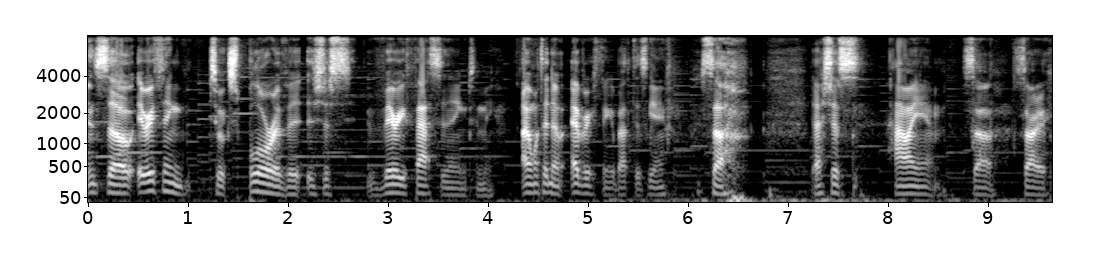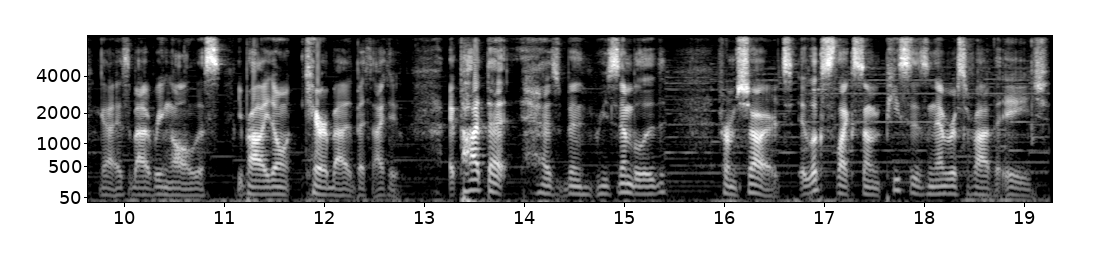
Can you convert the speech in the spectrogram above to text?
And so everything to explore of it is just very fascinating to me. I want to know everything about this game. So that's just how I am. So sorry guys about reading all this. You probably don't care about it, but I do. A pot that has been resembled from shards. It looks like some pieces never survived the age.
